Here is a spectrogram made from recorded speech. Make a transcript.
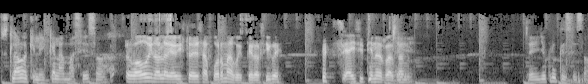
Pues claro que le cala más eso. Uy, no lo había visto de esa forma, güey, pero sí, güey. sí, ahí sí tienes razón. Sí. yo creo que es eso.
